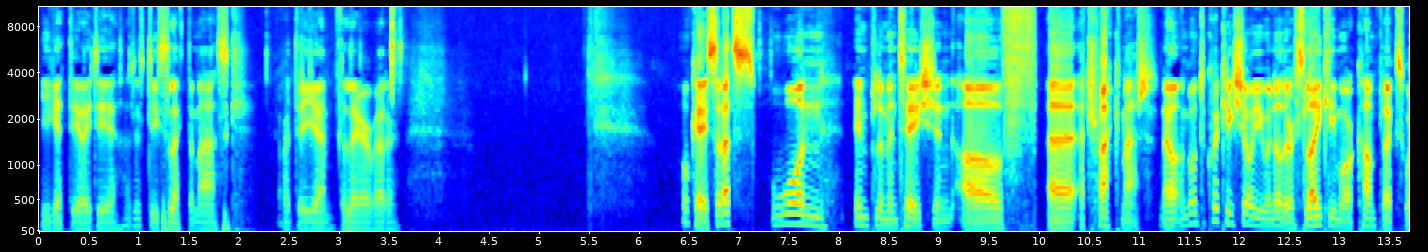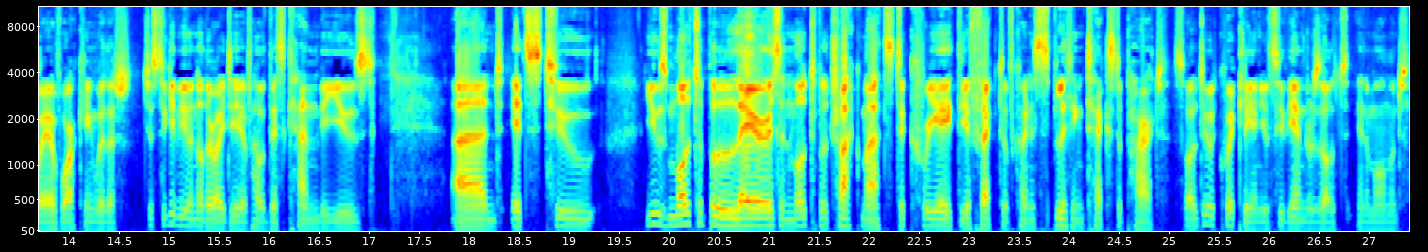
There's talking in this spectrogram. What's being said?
you get the idea. I'll just deselect the mask or the um, the layer rather. Okay, so that's one implementation of uh, a track matte. Now I'm going to quickly show you another slightly more complex way of working with it, just to give you another idea of how this can be used. And it's to use multiple layers and multiple track mattes to create the effect of kind of splitting text apart. So I'll do it quickly and you'll see the end result in a moment.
